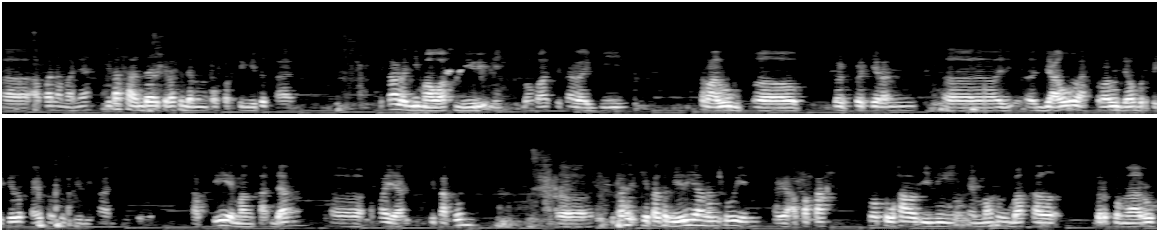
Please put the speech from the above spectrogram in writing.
uh, apa namanya kita sadar kita sedang overthinking gitu kan. Kita lagi mawas sendiri nih bahwa kita lagi terlalu uh, berpikiran uh, jauh lah terlalu jauh berpikir terkait suatu pilihan gitu. Tapi emang kadang uh, apa ya kita pun uh, kita kita sendiri yang nentuin kayak apakah suatu hal ini emang bakal berpengaruh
